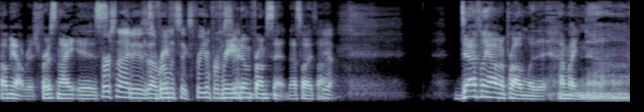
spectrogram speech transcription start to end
Help me out, Rich. First night is First night is uh, free- Romans six, freedom from freedom from sin. That's what I thought. Yeah. Definitely having a problem with it. I'm like, no,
